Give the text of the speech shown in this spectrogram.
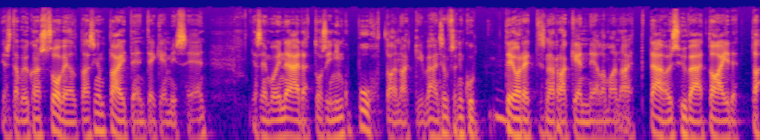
Ja sitä voi myös soveltaa siihen taiteen tekemiseen. Ja sen voi nähdä tosi niin kuin puhtaanakin, vähän semmoisena niin kuin teoreettisena rakennelmana, että tämä olisi hyvää taidetta.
